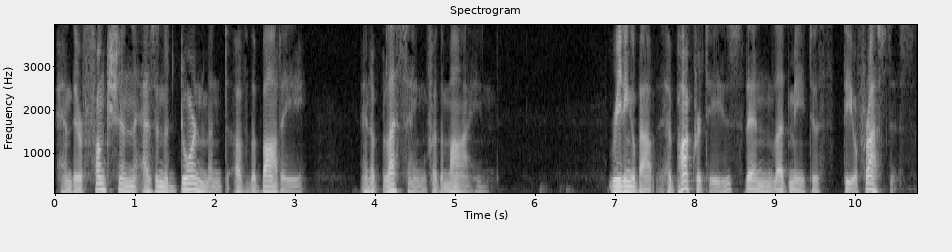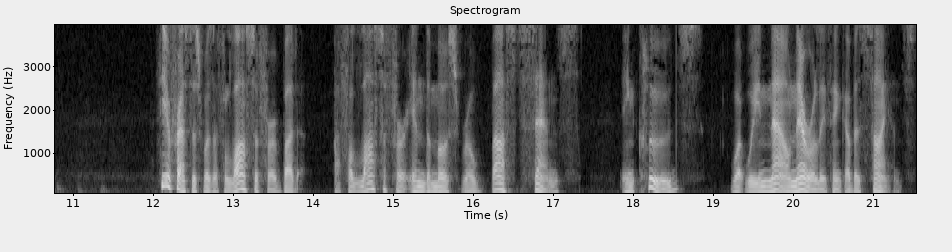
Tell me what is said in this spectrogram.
and their function as an adornment of the body and a blessing for the mind. Reading about Hippocrates then led me to Theophrastus. Theophrastus was a philosopher, but a philosopher in the most robust sense includes what we now narrowly think of as science.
